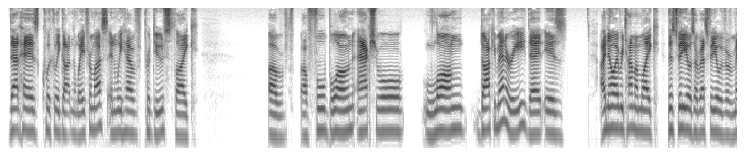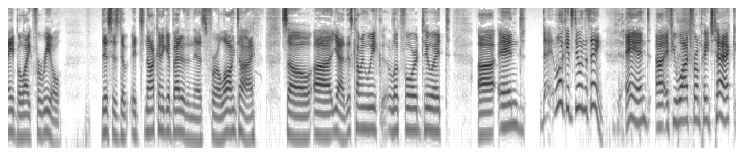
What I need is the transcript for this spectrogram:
That has quickly gotten away from us, and we have produced like a a full blown actual long documentary that is I know every time I'm like, this video is our best video we've ever made, but like for real, this is the. It's not going to get better than this for a long time. So uh, yeah, this coming week, look forward to it. Uh, and th- look, it's doing the thing. And uh, if you watch Front Page Tech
